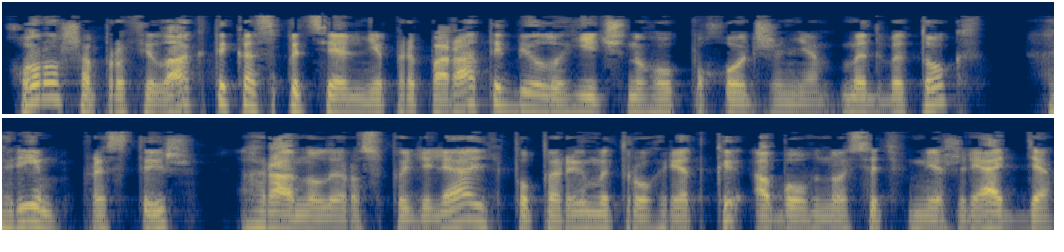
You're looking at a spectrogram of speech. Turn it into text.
Хороша профілактика, спеціальні препарати біологічного походження, медвитокс, грім, престиж, гранули розподіляють по периметру грядки або вносять в міжряддя,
